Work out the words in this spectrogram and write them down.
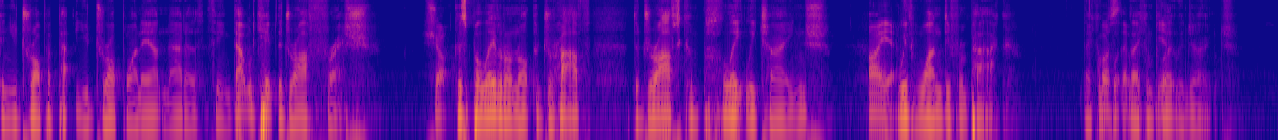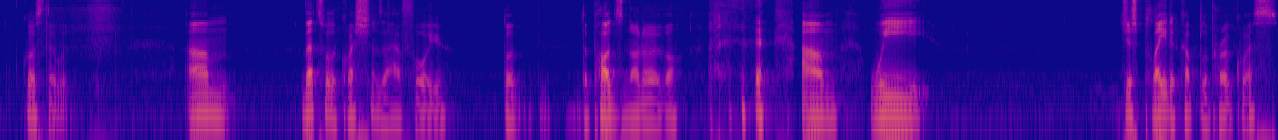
and you drop a pa- you drop one out and add a thing. That would keep the draft fresh. Sure. Because believe it or not, the draft the drafts completely change Oh yeah. with one different pack. They course comple- they they, would, yeah. completely change. Of course they would. Um, that's all the questions I have for you. The the pod's not over. um, we just played a couple of pro quests.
